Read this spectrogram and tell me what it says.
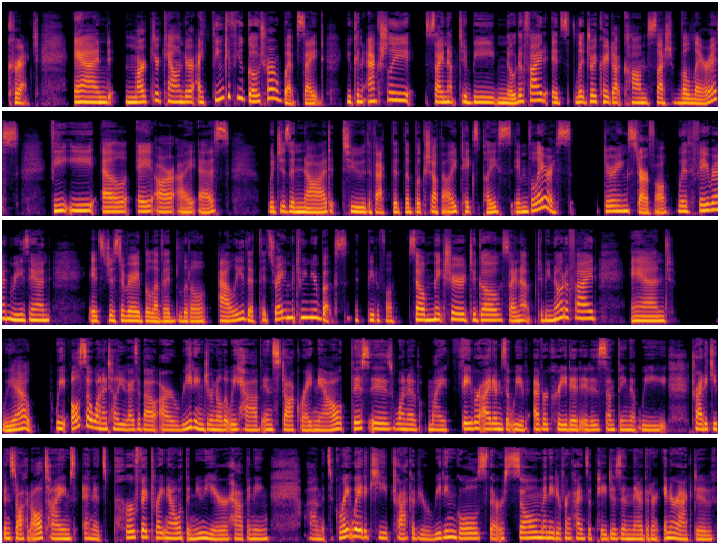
Correct. And mark your calendar. I think if you go to our website, you can actually sign up to be notified. It's litjoycrate.com slash Velaris, V E L A R I S, which is a nod to the fact that the Bookshelf Alley takes place in Velaris during Starfall with Feyre and Rhysand. It's just a very beloved little alley that fits right in between your books. It's beautiful. So make sure to go sign up to be notified and we out. We also want to tell you guys about our reading journal that we have in stock right now. This is one of my favorite items that we've ever created. It is something that we try to keep in stock at all times, and it's perfect right now with the new year happening. Um, it's a great way to keep track of your reading goals. There are so many different kinds of pages in there that are interactive.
